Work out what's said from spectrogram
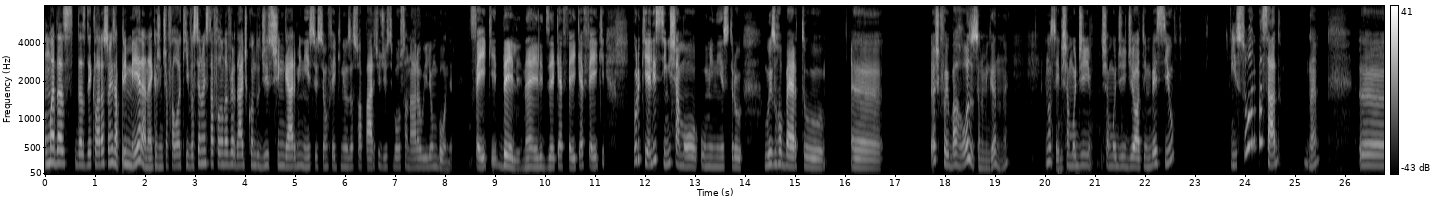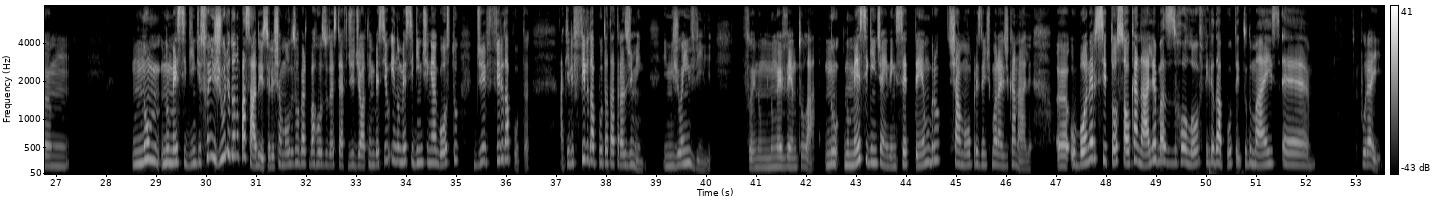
uma das, das declarações, a primeira, né, que a gente já falou aqui, você não está falando a verdade quando diz xingar ministro, isso é um fake news à sua parte, disse Bolsonaro a William Bonner. Fake dele, né? Ele dizer que é fake é fake, porque ele sim chamou o ministro Luiz Roberto. Uh, eu acho que foi o Barroso, se eu não me engano, né? Eu não sei, ele chamou de, chamou de idiota imbecil. Isso ano passado, né? Um, no, no mês seguinte, isso foi em julho do ano passado, isso. Ele chamou Luiz Roberto Barroso do STF de idiota imbecil e no mês seguinte, em agosto, de filho da puta. Aquele filho da puta tá atrás de mim, em Joinville. Foi num, num evento lá. No, no mês seguinte, ainda, em setembro, chamou o presidente Moraes de canalha. Uh, o Bonner citou só o canalha, mas rolou filho da puta e tudo mais é, por aí.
